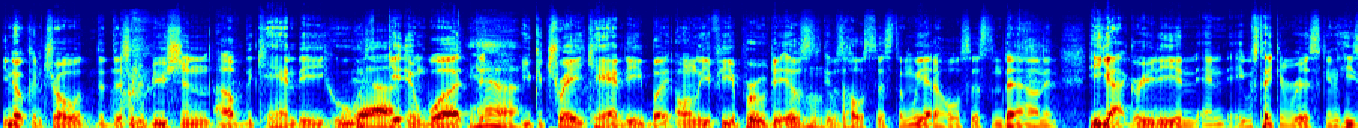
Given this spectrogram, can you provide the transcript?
you know controlled the distribution of the candy, who was Yeah. getting what. Yeah. you could trade candy, but only if he approved it. It was it was a whole system. We had a whole system down, and he got greedy and and he was taking risk, and he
